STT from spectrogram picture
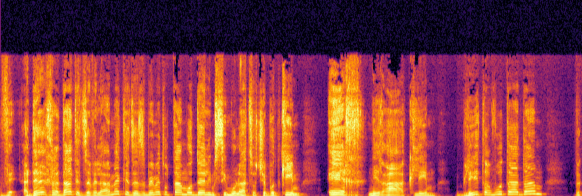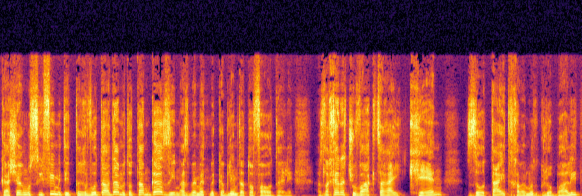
והדרך לדעת את זה ולאמת את זה זה באמת אותם מודל עם סימולציות שבודקים איך נראה האקלים בלי התערבות האדם וכאשר מוסיפים את התערבות האדם את אותם גזים אז באמת מקבלים את התופעות האלה. אז לכן התשובה הקצרה היא כן, זו אותה התחממות גלובלית,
